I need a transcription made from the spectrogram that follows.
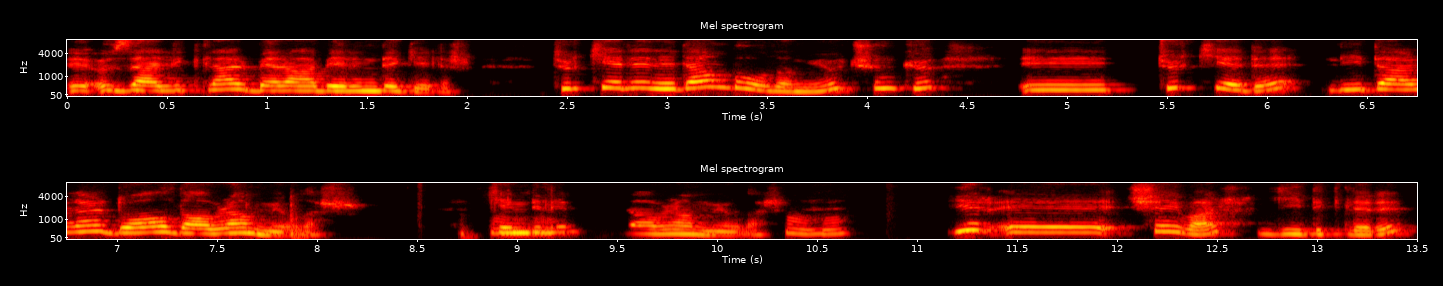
e, özellikler beraberinde gelir. Türkiye'de neden bu olamıyor? Çünkü e, Türkiye'de liderler doğal davranmıyorlar. Kendileri hı davranmıyorlar. Hı-hı. Bir e, şey var giydikleri,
